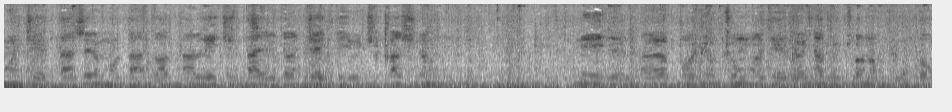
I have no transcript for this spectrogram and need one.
muốn chơi ta sẽ một ta đó ta lấy chỉ ta cho chơi thì chỉ có sự nè bỏ nhung chúng ở chơi rồi nhau tụi cho nó cũng tổ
